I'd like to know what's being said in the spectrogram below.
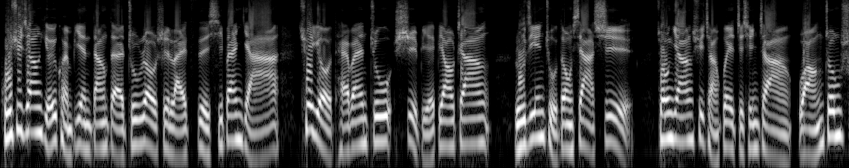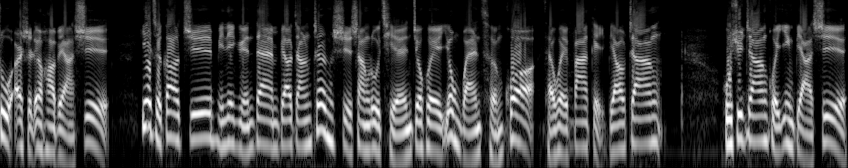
胡须章有一款便当的猪肉是来自西班牙，却有台湾猪识别标章，如今主动下市。中央畜产会执行长王忠树二十六号表示。业者告知，明年元旦标章正式上路前，就会用完存货，才会发给标章。胡须章回应表示，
